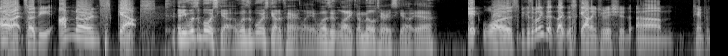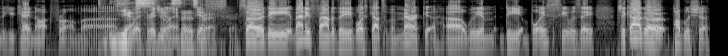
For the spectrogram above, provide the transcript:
All right, so the unknown scout. And he was a Boy Scout. It was a Boy Scout apparently. It wasn't like a military scout, yeah. It was because I believe that like the scouting tradition um, came from the UK, not from uh, yes, the US originally. Yes, that is yes. correct, correct, So the man who founded the Boy Scouts of America, uh, William D. Boyce, he was a Chicago publisher.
